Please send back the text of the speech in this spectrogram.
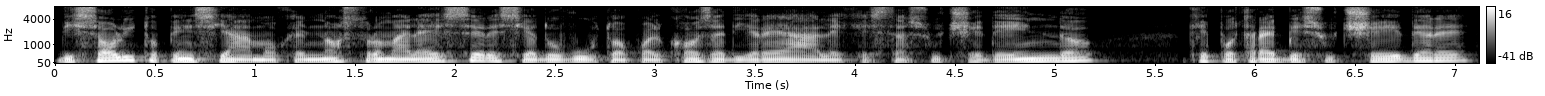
Di solito pensiamo che il nostro malessere sia dovuto a qualcosa di reale che sta succedendo, che potrebbe succedere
